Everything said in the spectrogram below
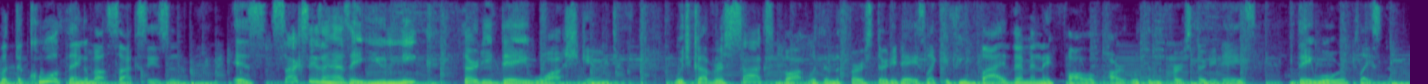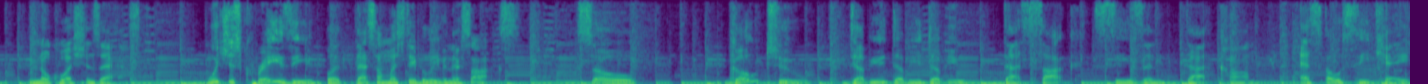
But the cool thing about sock season is sock season has a unique 30 day wash guarantee, which covers socks bought within the first 30 days. Like if you buy them and they fall apart within the first 30 days, they will replace them. No questions asked. Which is crazy, but that's how much they believe in their socks. So go to www.sockseason.com S O C K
